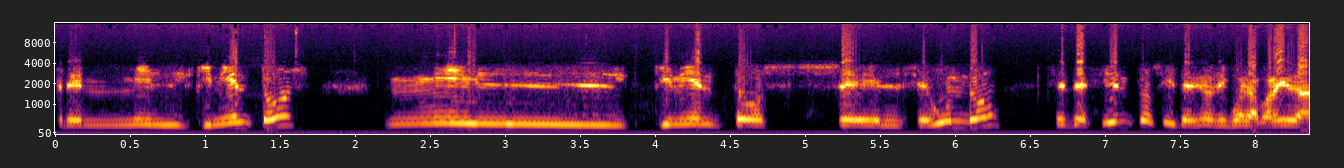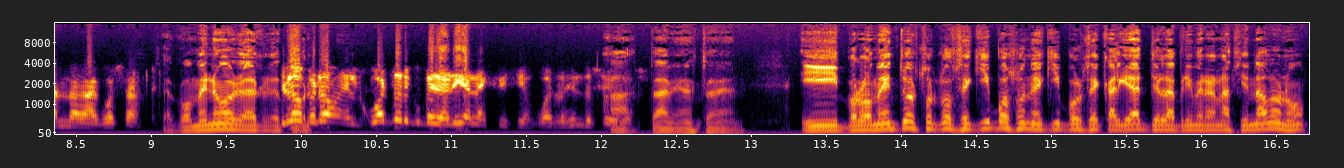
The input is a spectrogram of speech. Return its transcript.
3.500, 1.500 el segundo, 700 y 350, por ahí dando la cosa. O sea, con menos, No, perdón, el cuarto recuperaría la inscripción, 400 Ah, euros. está bien, está bien. Y por lo menos estos dos equipos son equipos de calidad de la Primera Nacional o no?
